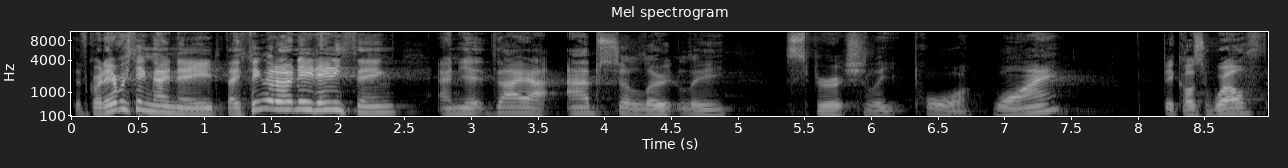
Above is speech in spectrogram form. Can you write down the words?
they've got everything they need, they think they don't need anything, and yet they are absolutely spiritually poor. Why? Because wealth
